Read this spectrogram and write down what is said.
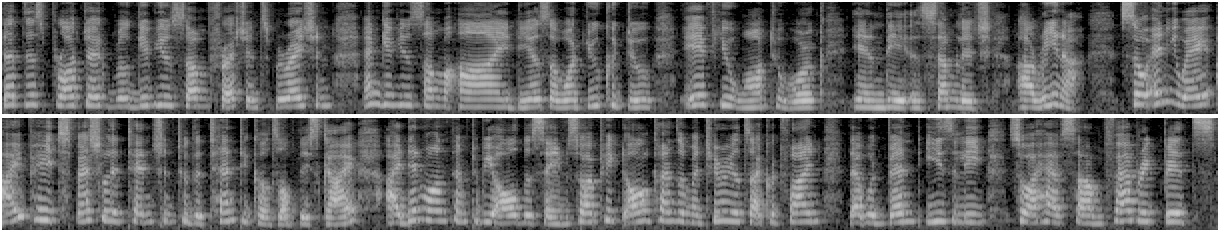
that this project will give you some fresh inspiration and give you some uh, ideas of what you could do if you want to work in the assemblage arena. So anyway, I paid special attention to the tentacles of this guy. I didn't want them to be all the same. So I picked all kinds of materials I could find that would bend easily. So I have some fabric bits,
